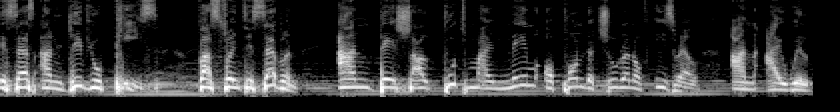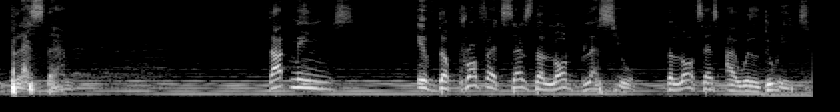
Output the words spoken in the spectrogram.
It says, and give you peace. Verse 27 and they shall put my name upon the children of Israel, and I will bless them. That means if the prophet says, The Lord bless you, the Lord says, I will do it.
